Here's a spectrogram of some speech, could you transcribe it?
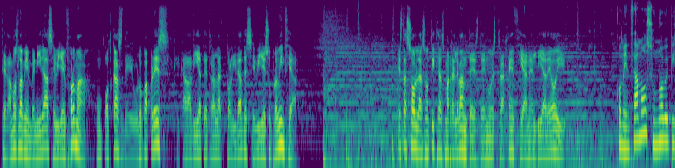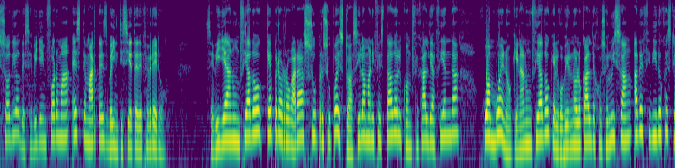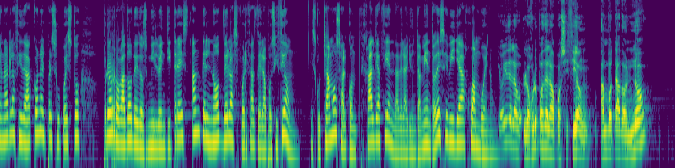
Te damos la bienvenida a Sevilla Informa, un podcast de Europa Press que cada día te trae la actualidad de Sevilla y su provincia. Estas son las noticias más relevantes de nuestra agencia en el día de hoy. Comenzamos un nuevo episodio de Sevilla Informa este martes 27 de febrero. Sevilla ha anunciado que prorrogará su presupuesto, así lo ha manifestado el concejal de Hacienda Juan Bueno, quien ha anunciado que el gobierno local de José Luis San ha decidido gestionar la ciudad con el presupuesto prorrogado de 2023 ante el no de las fuerzas de la oposición. Escuchamos al concejal de Hacienda del Ayuntamiento de Sevilla, Juan Bueno. Que hoy de lo, los grupos de la oposición han votado no,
